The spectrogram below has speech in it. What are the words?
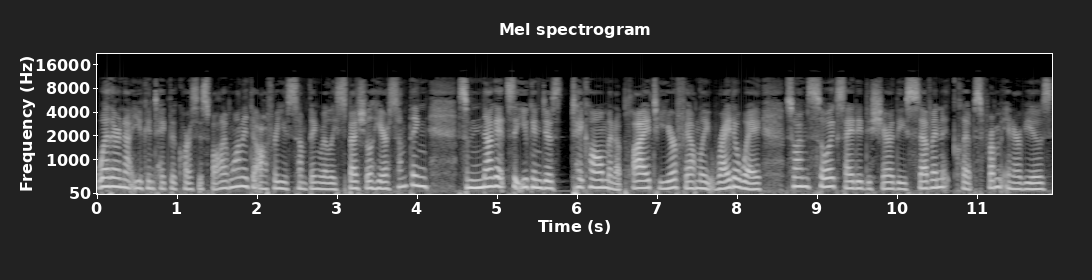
whether or not you can take the course this fall, I wanted to offer you something really special here, something, some nuggets that you can just take home and apply to your family right away. So I'm so excited to share these seven clips from interviews.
